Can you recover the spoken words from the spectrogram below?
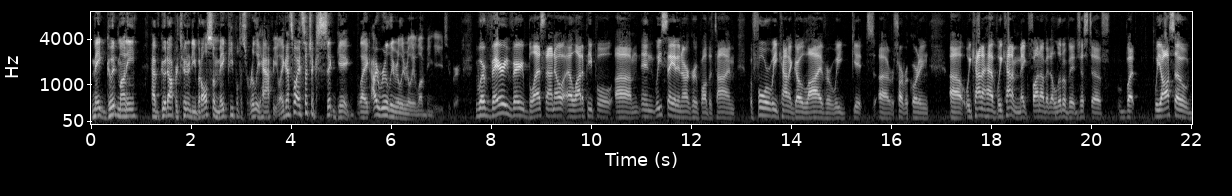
make good money have good opportunity but also make people just really happy like that's why it's such a sick gig like i really really really love being a youtuber We're very, very blessed. And I know a lot of people, um, and we say it in our group all the time before we kind of go live or we get uh, start recording. Uh, we kind of have we kind of make fun of it a little bit, just to, but we also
